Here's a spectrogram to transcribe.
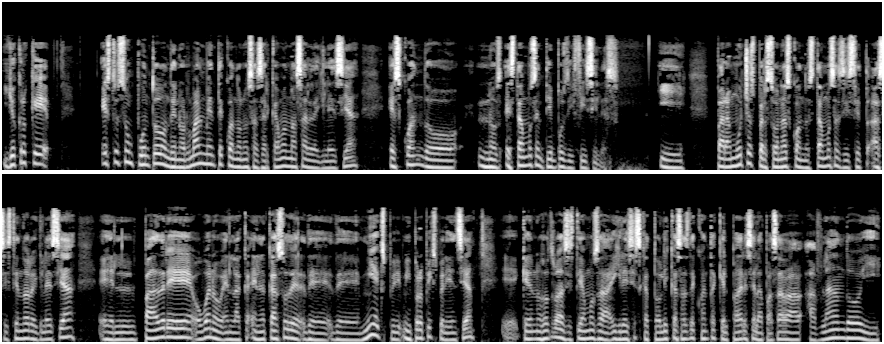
Y yo creo que esto es un punto donde normalmente cuando nos acercamos más a la iglesia es cuando nos estamos en tiempos difíciles. Y para muchas personas cuando estamos asistiendo a la iglesia, el padre, o bueno, en, la, en el caso de, mi, propia experiencia, eh, que nosotros asistíamos a iglesias católicas, haz de cuenta que el padre se la pasaba hablando y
